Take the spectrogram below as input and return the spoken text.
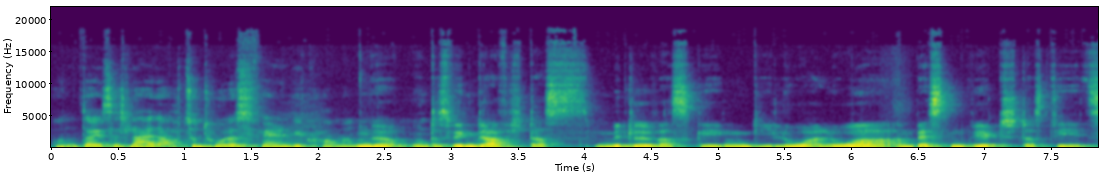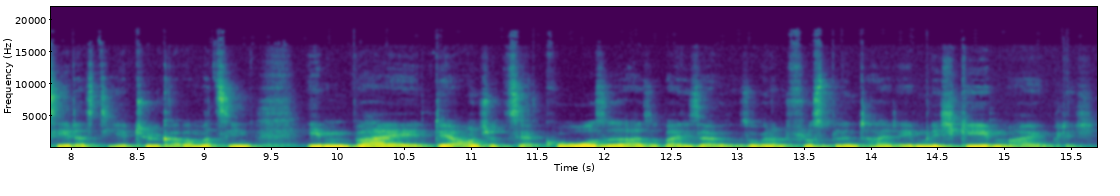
und da ist es leider auch zu Todesfällen gekommen. Ja, und deswegen darf ich das Mittel, was gegen die Loa-Loa am besten wirkt, das DEC, das Diethylcarbamazin, eben bei der Onchozerkose, also bei dieser sogenannten Flussblindheit, eben nicht geben eigentlich.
